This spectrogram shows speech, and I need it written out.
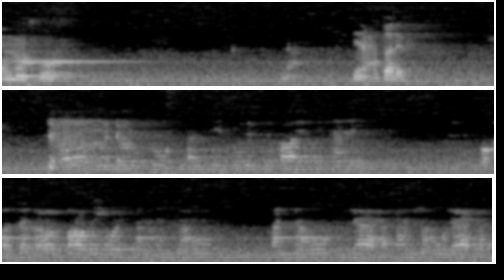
نعم يعني حط ألف وقد ذكر القاضي وجها أنه أنه لا أنه لاحق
